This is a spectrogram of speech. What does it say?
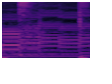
you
